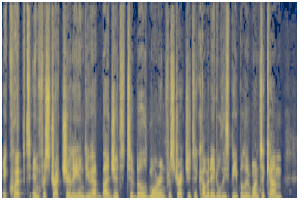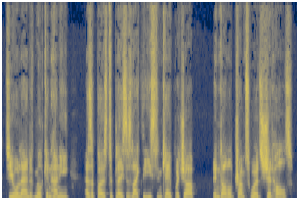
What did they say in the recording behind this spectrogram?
equipped infrastructurally, and do you have budget to build more infrastructure to accommodate all these people who want to come to your land of milk and honey, as opposed to places like the Eastern Cape, which are, in Donald Trump's words, shitholes?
